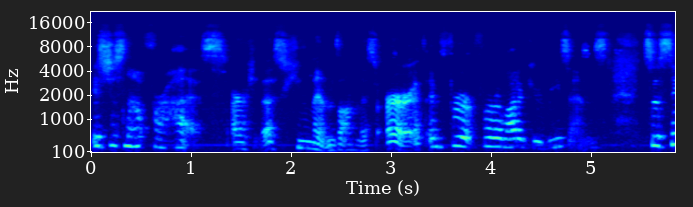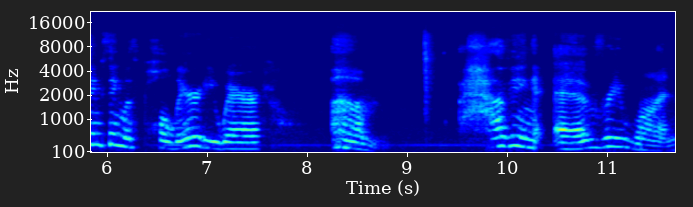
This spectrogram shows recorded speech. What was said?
it's just not for us our us humans on this earth and for for a lot of good reasons. So same thing with polarity where um having everyone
